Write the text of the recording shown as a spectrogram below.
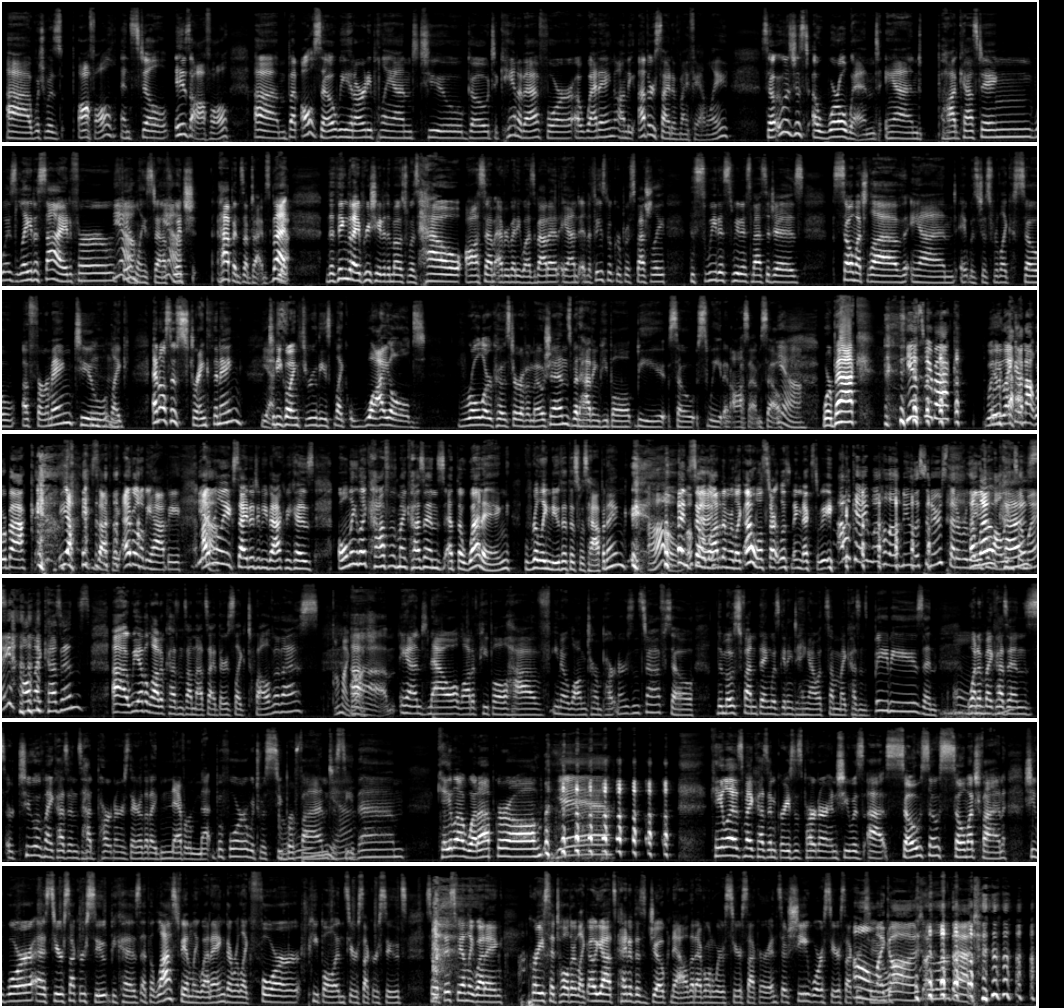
uh, which was awful and still is awful. Um, but also, we had already planned to go to Canada for a wedding on the other side of my family. So it was just a whirlwind, and podcasting was laid aside for Yeah. family stuff, Yeah. which happens sometimes. But Yeah. the thing that I appreciated the most was how awesome everybody was about it. And in the Facebook group, especially, the sweetest, sweetest messages, so much love. And it was just like so affirming to mm-hmm. like, and also strengthening Yes. to be going through these like wild roller coaster of emotions, but having people be so sweet and awesome. So Yeah. we're back. yes, we're back. Whether We're you like it or not, we're back. yeah, exactly. Everyone will be happy. I'm really excited to be back because only like half of my cousins at the wedding really knew that this was happening. Oh, and so a lot of them were like, "Oh, we'll start listening next week." okay, well, hello, new listeners that are related Hello, to Holly in some way. all my cousins. Uh, we have a lot of cousins on that side. There's like 12 of us. Oh my gosh. Um, and now a lot of people have, you know, long term partners and stuff. So the most fun thing was getting to hang out with some of my cousins' babies. And one of my cousins, or two of my cousins, had partners there that I'd never met before, which was super oh, fun to see them. Kayla, what up, girl? yeah. Kayla is my cousin Grace's partner, and she was uh, so, so, so much fun. She wore a seersucker suit because at the last family wedding, there were like four people in seersucker suits. So at this family wedding, Grace had told her, like, oh, yeah, it's kind of this joke now that everyone wears seersucker. And so she wore seersucker Oh too. my gosh, I love that.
